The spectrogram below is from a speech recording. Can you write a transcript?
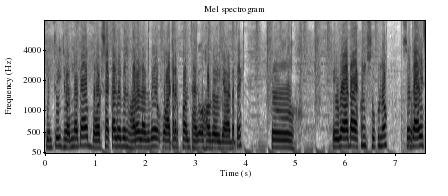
কিন্তু এই ঝর্ণাটা বর্ষাকালে বেশ ভালো লাগবে ওয়াটারফল হবে এই জায়গাটাতে। তো এই জায়গাটা এখন শুকনো। সো গাইস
